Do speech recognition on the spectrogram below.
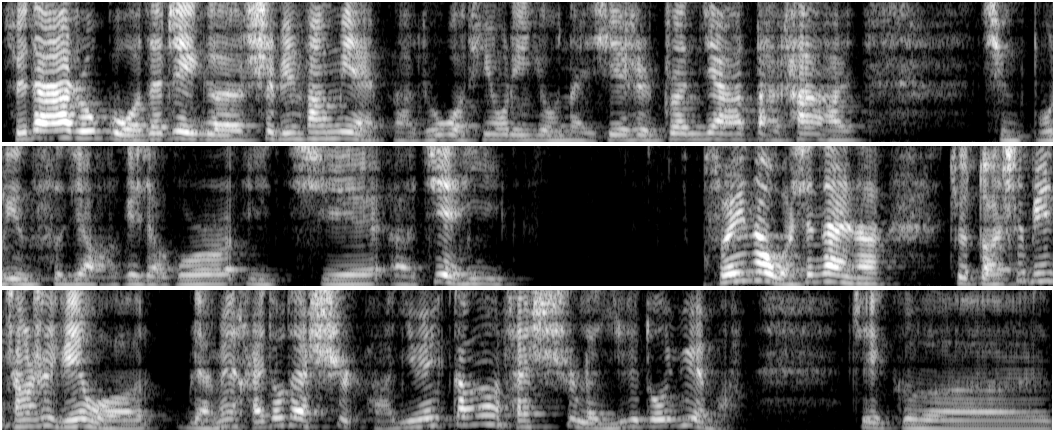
所以大家如果在这个视频方面啊，如果听友里有哪些是专家大咖啊，请不吝赐教，给小郭一些呃建议。所以呢，我现在呢就短视频、长视频，我两边还都在试啊，因为刚刚才试了一个多月嘛，这个。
